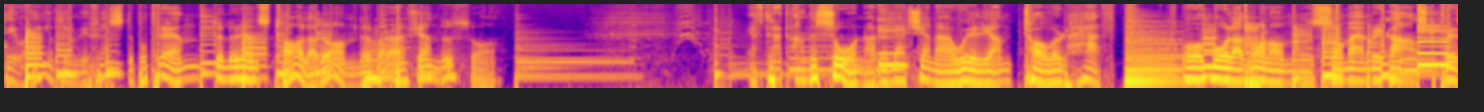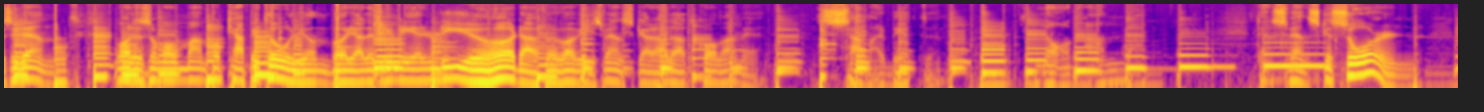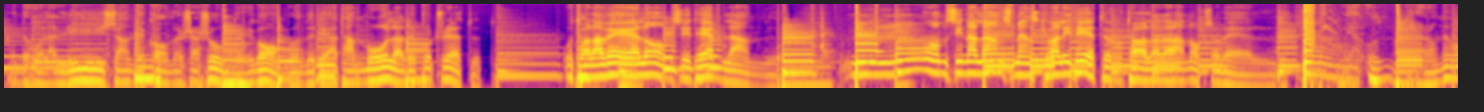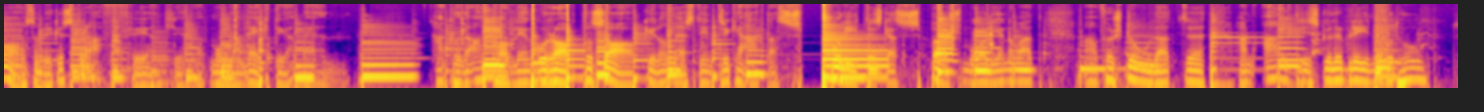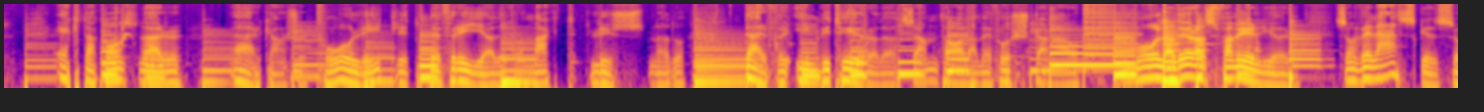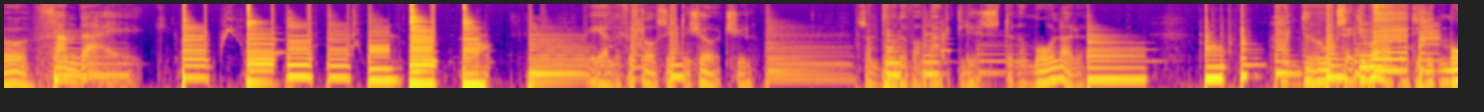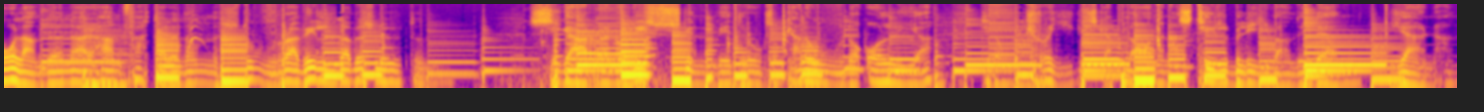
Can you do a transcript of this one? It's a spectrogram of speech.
Det var ingenting vi fäste på pränt eller ens talade om, det bara kändes så. Efter att Anders son hade lärt känna William Tower Haft och målat honom som amerikansk president var det som om man på Kapitolium började bli mer lyhörda för vad vi svenskar hade att komma med. Samarbete, laganda. Den svenske Zorn kunde hålla lysande konversationer igång under det att han målade porträttet och tala väl om sitt hemland. Mm, om sina landsmäns kvaliteter talade han också väl. Och jag undrar om det var så mycket straff egentligen att måla mäktiga män. Han kunde antagligen gå rakt på sak i de mest intrikata politiska spörsmål genom att man förstod att eh, han aldrig skulle bli något hot. Äkta konstnärer är kanske pålitligt befriade från maktlystnad och därför inviterade att samtala med furstarna och måla deras familjer som Velázquez och van Dijk. Det gällde förstås inte Churchill som både var maktlysten och målare. Drog sig tillbaka till sitt målande när han fattade de stora vilda besluten. Cigarren och whiskyn bidrog som kanon och olja till de krigiska planernas tillblivande i den hjärnan.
